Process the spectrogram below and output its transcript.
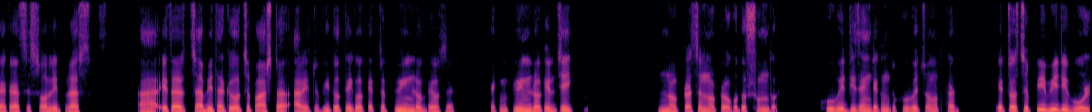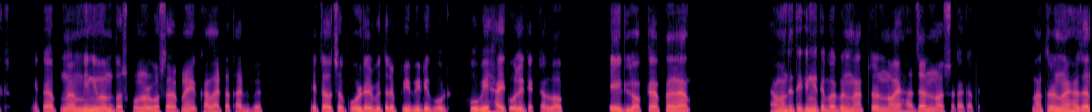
লেখা আছে সলিড ব্রাশ আর এটার চাবি থাকে হচ্ছে পাঁচটা, আর এটার ভিতর থেকেও একটা টুইন লক দেওয়া আছে। দেখেন টুইন লকের যেই নবটা আছে নবটাও কত সুন্দর। খুবই ডিজাইনটা কিন্তু খুবই চমৎকার। এটা হচ্ছে পিভিডি গোল্ড। এটা আপনার মিনিমাম দশ পনেরো বছর আপনার কালারটা থাকবে। এটা হচ্ছে গোল্ডের ভিতরে পিভিডি গোল্ড। খুবই হাই কোয়ালিটি একটা লক। এই লকটা আপনারা আমাদের থেকে নিতে পারবেন মাত্র ৳৯,৯০০ টাকাতে। মাত্র ৳৯,৯০০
